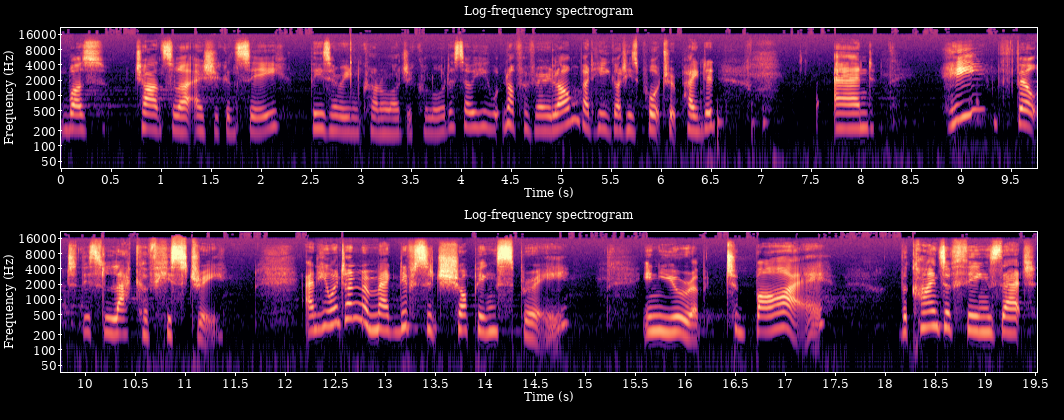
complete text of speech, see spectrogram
was Chancellor, as you can see. These are in chronological order, so he not for very long, but he got his portrait painted. And he felt this lack of history. And he went on a magnificent shopping spree in Europe to buy the kinds of things that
